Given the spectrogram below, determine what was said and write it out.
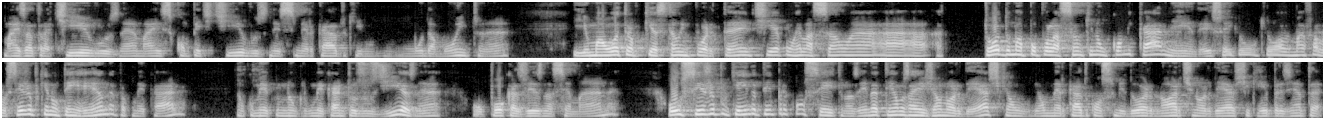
mais atrativos, né, mais competitivos nesse mercado que muda muito, né. E uma outra questão importante é com relação a, a, a toda uma população que não come carne ainda. É isso aí que o, que o Almar falou. Seja porque não tem renda para comer carne, não comer, não comer carne todos os dias, né, ou poucas vezes na semana, ou seja porque ainda tem preconceito. Nós ainda temos a região Nordeste, que é um, é um mercado consumidor Norte-Nordeste que representa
